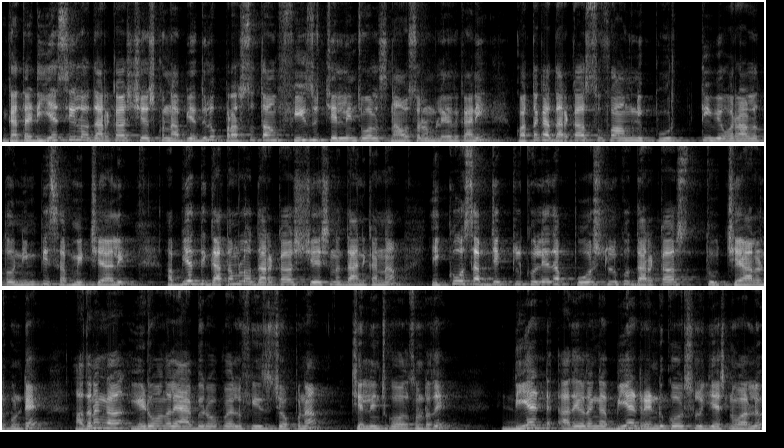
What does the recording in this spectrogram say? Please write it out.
గత డిఎస్సిలో దరఖాస్తు చేసుకున్న అభ్యర్థులు ప్రస్తుతం ఫీజు చెల్లించవలసిన అవసరం లేదు కానీ కొత్తగా దరఖాస్తు ఫామ్ని పూర్తి వివరాలతో నింపి సబ్మిట్ చేయాలి. అభ్యర్థి గతంలో దరఖాస్తు చేసిన దానికన్నా ఎక్కువ సబ్జెక్టులకు లేదా పోస్టులకు దరఖాస్తు చేయాలనుకుంటే అదనంగా ఏడు వందల యాభై రూపాయలు ఫీజు చొప్పున చెల్లించుకోవాల్సి ఉంటుంది. డిఎడ్ అదేవిధంగా బిఎడ్ రెండు కోర్సులు చేసిన వాళ్ళు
